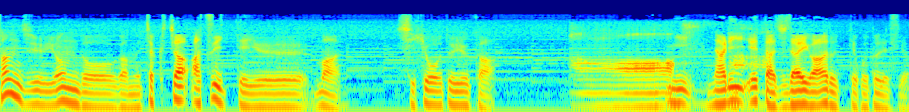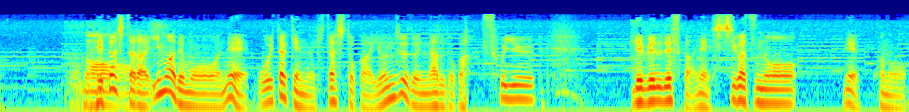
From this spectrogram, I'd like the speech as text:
34度がむちゃくちゃ暑いっていう、まあ、指標というか。になり得た時代があるってことですよ。下手したら今でもね、大分県の日田市とか40度になるとか、そういうレベルですからね、7月のね、この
